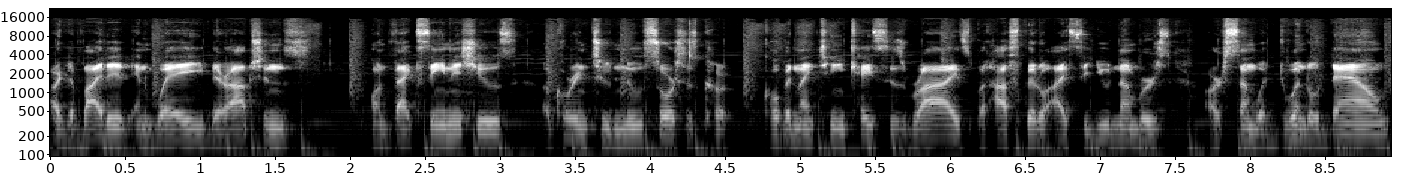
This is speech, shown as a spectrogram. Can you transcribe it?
are divided and weigh their options on vaccine issues. According to news sources, COVID 19 cases rise, but hospital ICU numbers are somewhat dwindled down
